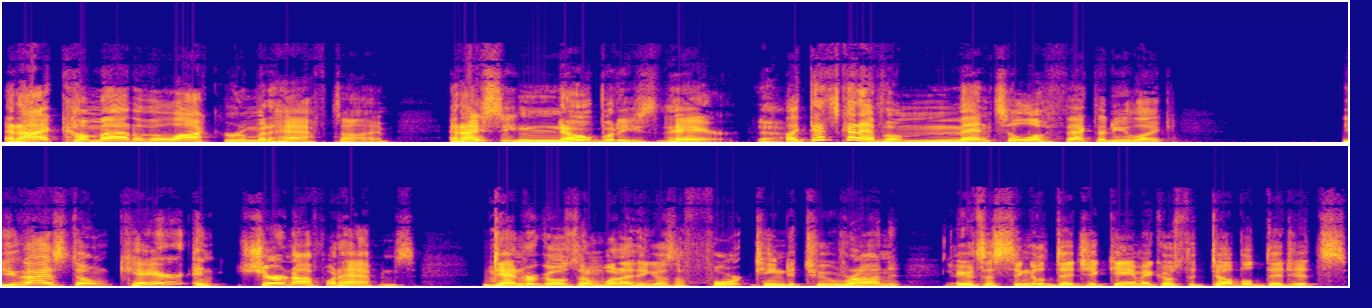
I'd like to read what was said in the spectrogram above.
and I come out of the locker room at halftime and I see nobody's there. Yeah. Like that's gonna have a mental effect on you. Like, you guys don't care? And sure enough, what happens? Denver goes on what I think it was a 14 to 2 run. It was a single digit game. It goes to double digits.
